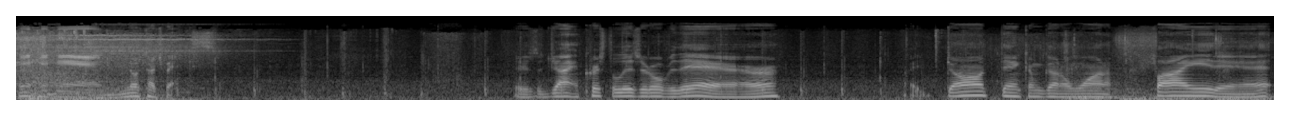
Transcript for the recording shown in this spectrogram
no touchbacks. There's a giant crystal lizard over there. I don't think I'm gonna want to fight it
